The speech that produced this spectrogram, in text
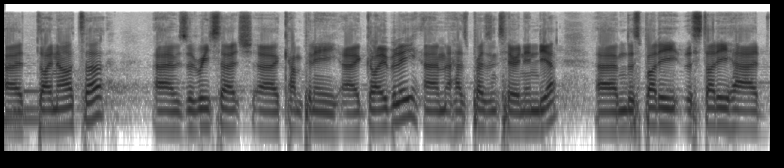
uh, uh, it's a research uh, company uh, globally, um, has presence here in India. Um, the, study, the study had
